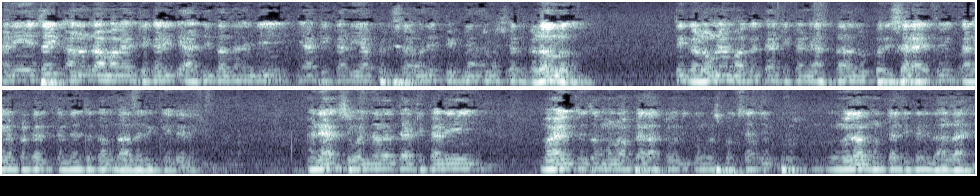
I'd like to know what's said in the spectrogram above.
आणि याचा एक आनंद आम्हाला या ठिकाणी की अजितदादाने जे या ठिकाणी या परिसरामध्ये पिंपरी घडवलं ते घडवण्यामागं त्या ठिकाणी असणारा जो परिसर आहे तो एक चांगल्या प्रकारे करण्याचं काम दादाने केलेलं आहे. आणि आज शिवाजीदादा त्या ठिकाणी महायुतीचा म्हणून आपल्या राष्ट्रवादी काँग्रेस पक्षाचे उमेदवार म्हणून त्या ठिकाणी दादा आहे.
